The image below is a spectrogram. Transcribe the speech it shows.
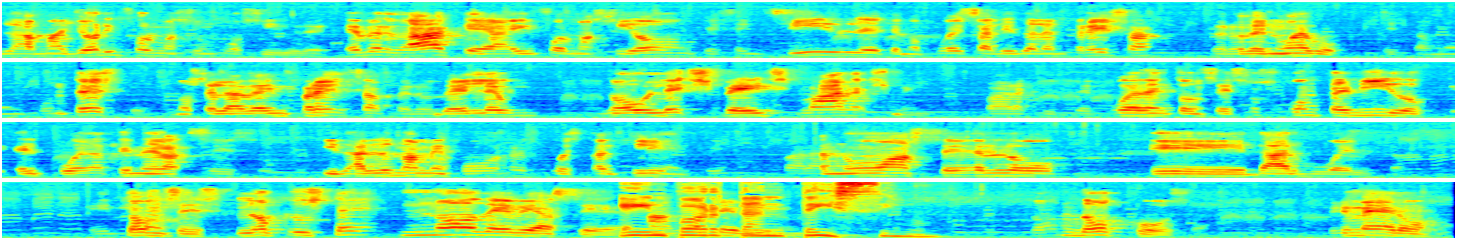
la mayor información posible. Es verdad que hay información que es sensible, que no puede salir de la empresa, pero de nuevo, estamos en un contexto. No se la da empresa, pero denle un knowledge based management para que usted pueda entonces esos contenidos él pueda tener acceso y darle una mejor respuesta al cliente para no hacerlo eh, dar vueltas. Entonces, lo que usted no debe hacer. Importantísimo. son dos cosas. Primero,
